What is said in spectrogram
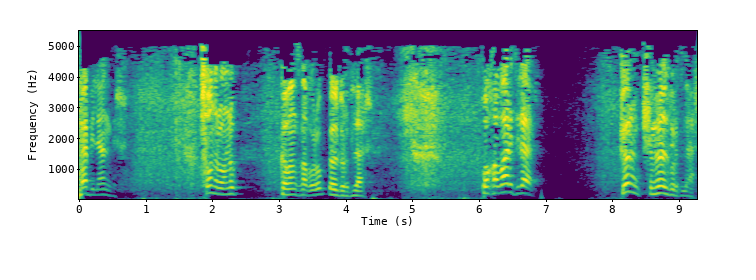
və biləndir. Sonra onu qılıncla vurub öldürdülər. O xavaricilər görün kimi öldürdülər.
